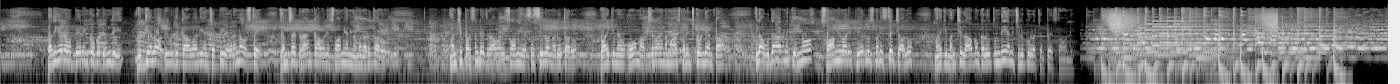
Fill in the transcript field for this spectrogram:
పదిహేడవ పేరు ఇంకొకటి ఉంది. విద్యలో అభివృద్ధి కావాలి అని చెప్పి ఎవరైనా వస్తే ఎంసెట్ ర్యాంక్ కావాలి స్వామి అని మిమ్మల్ని అడుగుతారు. మంచి పర్సంటేజ్ రావాలి స్వామి ఎస్ఎస్సిలో అని అడుగుతారు. వారికి మేము ఓం అక్షరాయ నమ స్మరించుకోండి అంటాం. ఇలా ఉదాహరణకి ఎన్నో స్వామివారి పేర్లు స్మరిస్తే చాలు మనకి మంచి లాభం కలుగుతుంది అని చిలుకూర చెప్పేస్తామండి.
